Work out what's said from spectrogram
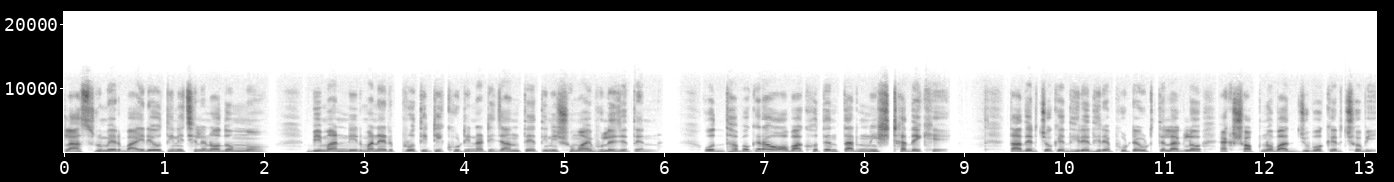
ক্লাসরুমের বাইরেও তিনি ছিলেন অদম্য। বিমান নির্মাণের প্রতিটি খুঁটিনাটি জানতে তিনি সময় ভুলে যেতেন। অধ্যাপকেরাও অবাক হতেন তার নিষ্ঠা দেখে। তাদের চোখে ধীরে ধীরে ফুটে উঠতে লাগল এক স্বপ্নবাদ যুবকের ছবি,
